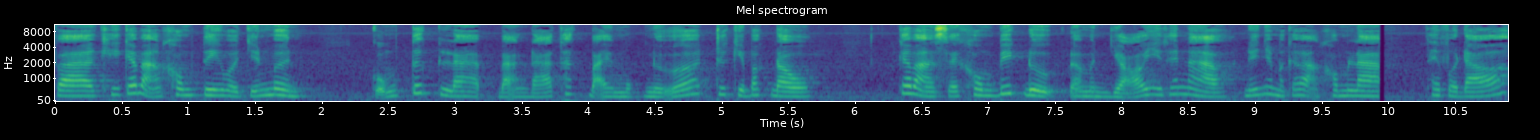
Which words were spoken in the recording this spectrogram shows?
Và khi các bạn không tin vào chính mình, cũng tức là bạn đã thất bại một nửa trước khi bắt đầu. Các bạn sẽ không biết được là mình giỏi như thế nào nếu như mà các bạn không làm. Thay vào đó,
